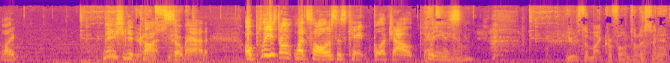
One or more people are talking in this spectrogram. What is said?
like, they should get Here's caught so bad. Oh, please don't let Solus' cape glitch out. Please. use the microphone to listen in.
